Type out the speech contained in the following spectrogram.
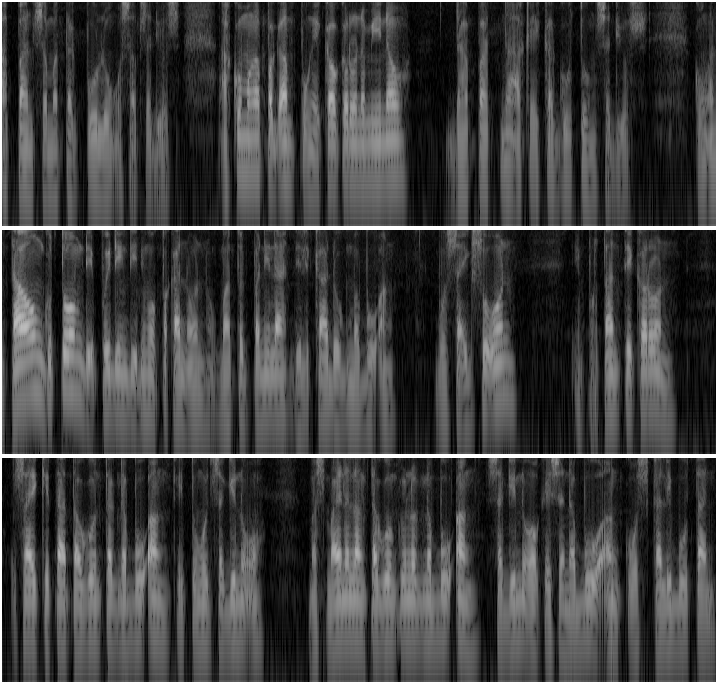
apan sa matag pulong usab sa Dios. Ako mga pag-ampong ikaw karon naminaw dapat na kay kagutom sa Dios. Kung ang taong gutom di pwedeng di nimo pakanon ug matud pa nila delikado ug mabuang. Busa igsuon importante karon usay kita tawgon tag nabuang kay tungod sa Ginoo mas may na lang tagon kung lag nabuang sa Ginoo kaysa nabuang ko sa kalibutan,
